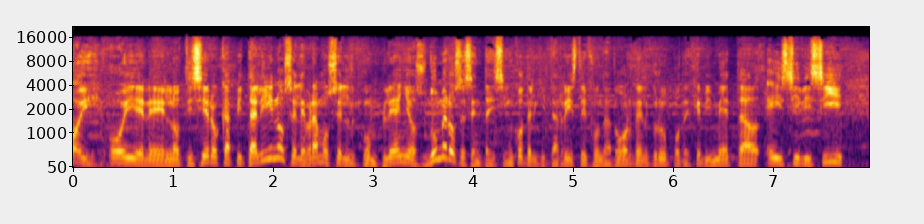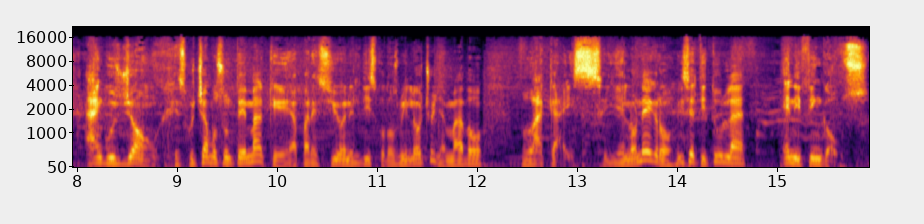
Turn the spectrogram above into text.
Hoy, hoy en el noticiero capitalino celebramos el cumpleaños número 65 del guitarrista y fundador del grupo de heavy metal ACDC, Angus Young. Escuchamos un tema que apareció en el disco 2008 llamado Black Eyes, Hielo Negro, y se titula Anything Goes.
